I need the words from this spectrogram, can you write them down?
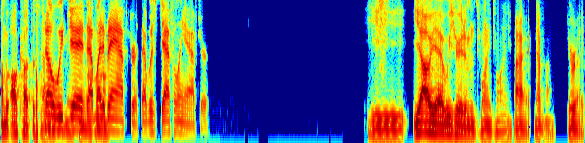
I'm, I'll cut this out. No, we it did. That might have been after. That was definitely after. He, yeah, oh yeah, we traded him in 2020. All right, never mind. You're right.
